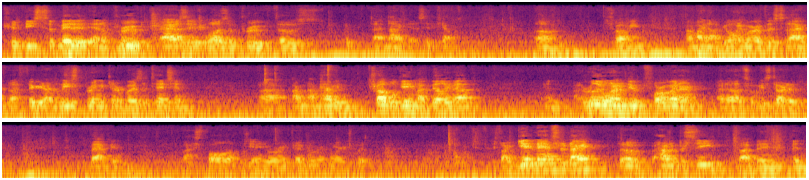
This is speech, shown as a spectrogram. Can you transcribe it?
could be submitted and approved as it was approved those, that night at city council. Um, so I mean, I might not go anywhere with this tonight, but I figured I'd at least bring it to everybody's attention. Uh, I'm, I'm having trouble getting my building up, and I really want to do it before winter. I know that's what we started back in last fall, January, February, March, but if I get an answer tonight of how to proceed, I've been, been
